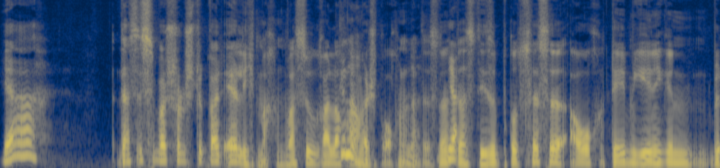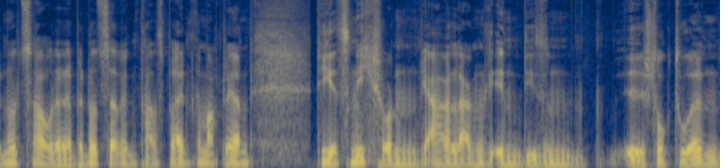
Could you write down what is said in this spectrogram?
Ja, das ist aber schon ein Stück weit ehrlich machen, was du gerade auch Genau. angesprochen Ja. hattest, ne? Ja. dass diese Prozesse auch demjenigen Benutzer oder der Benutzerin transparent gemacht werden, die jetzt nicht schon jahrelang in diesen äh, Strukturen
